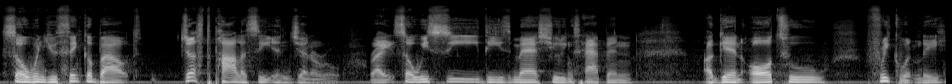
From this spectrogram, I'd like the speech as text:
So when you think about just policy in general, right? So we see these mass shootings happen again all too frequently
